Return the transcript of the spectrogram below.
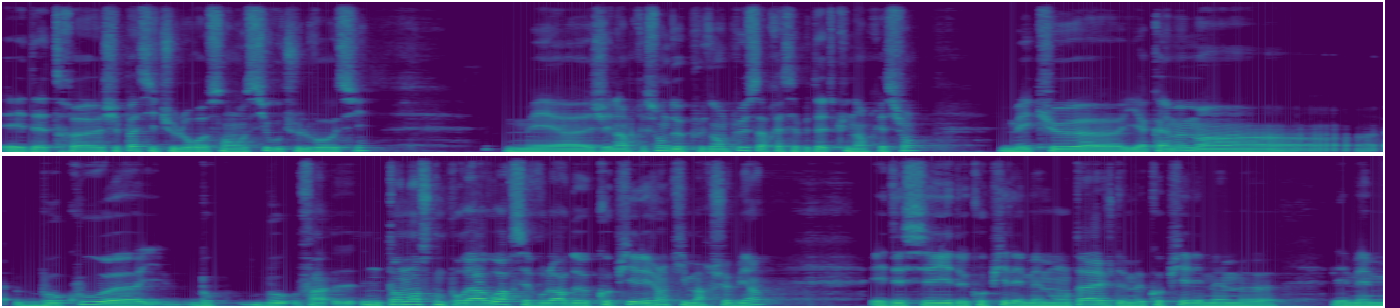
Et d'être, euh, je sais pas si tu le ressens aussi ou tu le vois aussi, mais j'ai l'impression de plus en plus, après c'est peut-être qu'une impression, mais que euh, il y a quand même un beaucoup, euh, une tendance qu'on pourrait avoir, c'est vouloir de copier les gens qui marchent bien. et d'essayer de copier les mêmes montages, de me copier les mêmes les mêmes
